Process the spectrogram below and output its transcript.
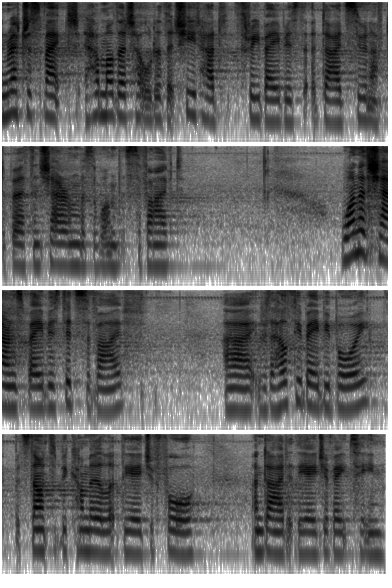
In retrospect, her mother told her that she'd had three babies that had died soon after birth, and Sharon was the one that survived. One of Sharon's babies did survive. Uh, it was a healthy baby boy, but started to become ill at the age of four and died at the age of 18.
